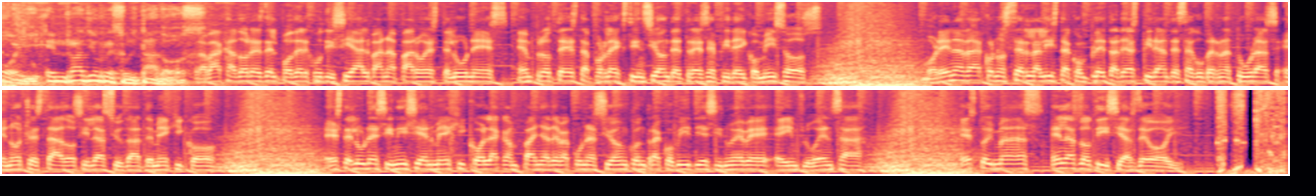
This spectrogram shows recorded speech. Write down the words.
Hoy en Radio Resultados. Trabajadores del Poder Judicial van a paro este lunes en protesta por la extinción de 13 fideicomisos. Morena da a conocer la lista completa de aspirantes a gubernaturas en ocho estados y la Ciudad de México. Este lunes inicia en México la campaña de vacunación contra COVID-19 e influenza. Esto y más en las noticias de hoy.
